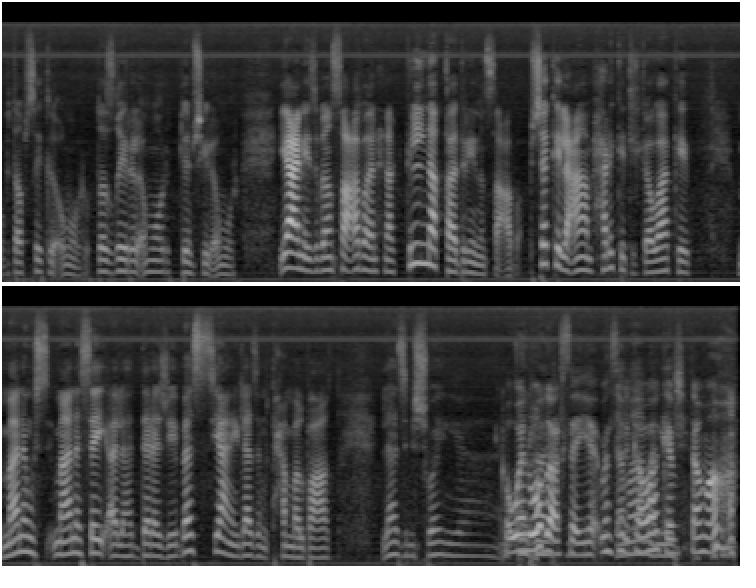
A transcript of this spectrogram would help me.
وبتبسيط الأمور وبتصغير الأمور بتمشي الأمور. يعني إذا بدنا نصعبها نحن كلنا قادرين نصعبها. بشكل عام حركة الكواكب ما أنا مس... ما أنا سيئة لهالدرجة بس يعني لازم نتحمل بعض. لازم شوي هو الوضع سيء بس الكواكب تمام.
